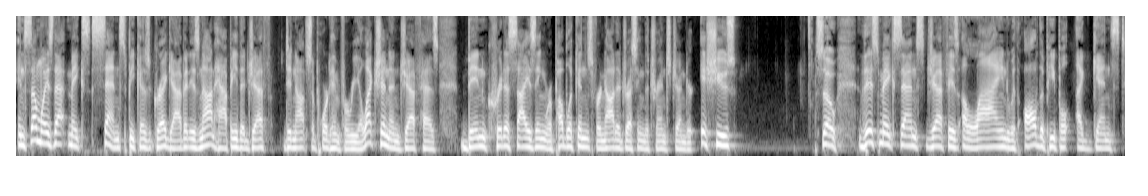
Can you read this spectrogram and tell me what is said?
in some ways, that makes sense because Greg Abbott is not happy that Jeff did not support him for reelection, and Jeff has been criticizing Republicans for not addressing the transgender issues. So this makes sense. Jeff is aligned with all the people against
